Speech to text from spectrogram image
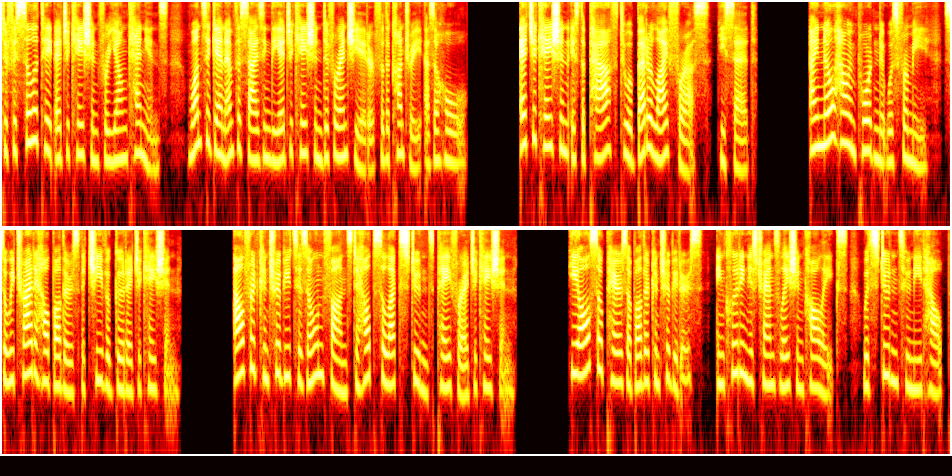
to facilitate education for young Kenyans, once again emphasizing the education differentiator for the country as a whole. Education is the path to a better life for us, he said. I know how important it was for me, so we try to help others achieve a good education. Alfred contributes his own funds to help select students pay for education. He also pairs up other contributors, including his translation colleagues, with students who need help.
